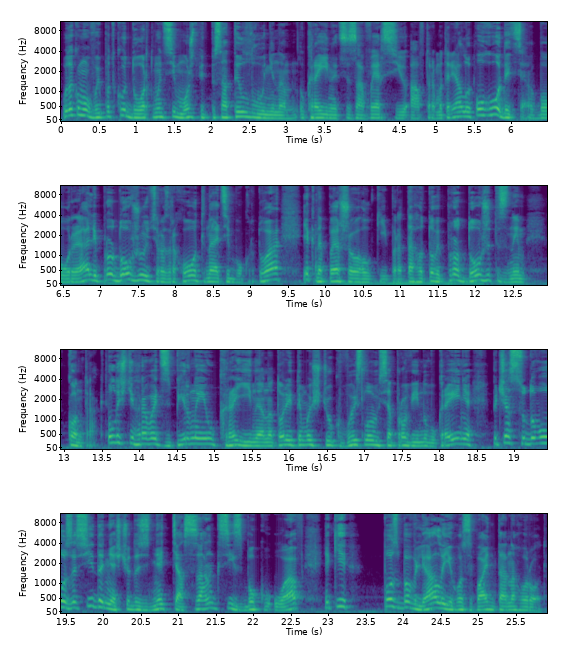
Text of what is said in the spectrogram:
У такому випадку Дортмундці можуть підписати Луніна. Українець за версією автора матеріалу погодиться, бо у реалі продовжують розраховувати на Цібо Куртуа як на першого голкіпера та готові продовжити з ним. Контракт. Колишній гравець збірної України Анатолій Тимощук висловився про війну в Україні під час судового засідання щодо зняття санкцій з боку УАФ, які позбавляли його звань та нагород.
